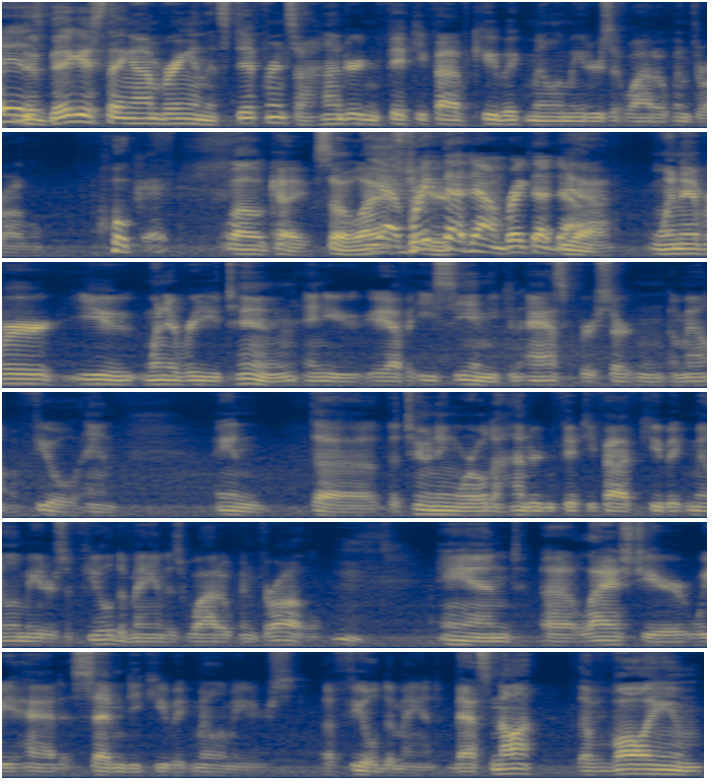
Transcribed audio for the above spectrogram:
is the biggest thing I'm bringing that's different is 155 cubic millimeters at wide open throttle. okay? Well, okay. So last yeah, break year- that down. Break that down. Yeah. Whenever you whenever you tune and you, you have an ECM, you can ask for a certain amount of fuel and and the the tuning world 155 cubic millimeters of fuel demand is wide open throttle. Mm. And uh, last year we had 70 cubic millimeters of fuel demand. That's not the volume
